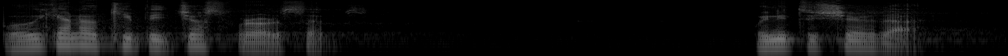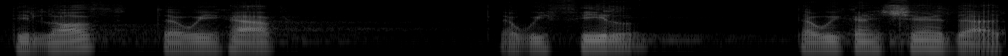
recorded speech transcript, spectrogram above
But we cannot keep it just for ourselves. We need to share that the love that we have, that we feel, that we can share that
